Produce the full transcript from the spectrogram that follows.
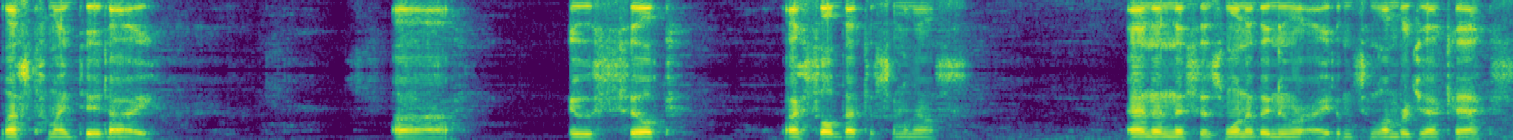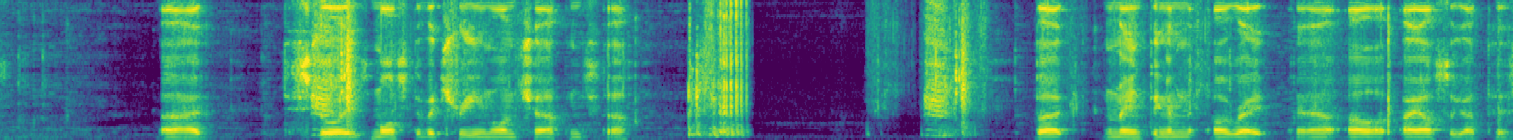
last time I did I uh it was silk. I sold that to someone else. And then this is one of the newer items Lumberjack Axe. Uh destroys most of a tree in one chop and stuff. But the main thing I'm oh right, and I, I'll, I also got this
